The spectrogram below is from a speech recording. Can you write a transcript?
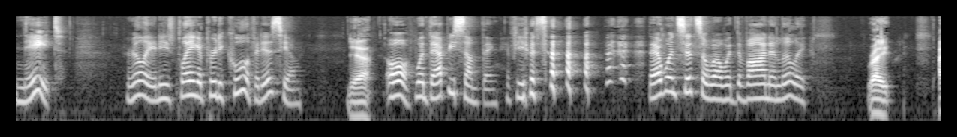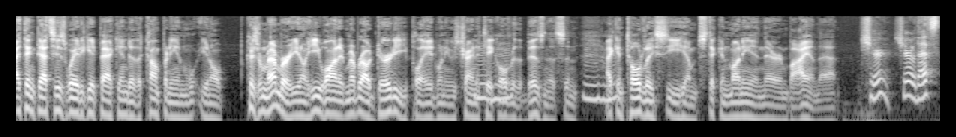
Nate, really, and he's playing it pretty cool if it is him. Yeah. Oh, would that be something if he was? that wouldn't sit so well with Devon and Lily. Right. I think that's his way to get back into the company, and you know, because remember, you know, he wanted. Remember how dirty he played when he was trying to mm-hmm. take over the business, and mm-hmm. I can totally see him sticking money in there and buying that. Sure, sure. That's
